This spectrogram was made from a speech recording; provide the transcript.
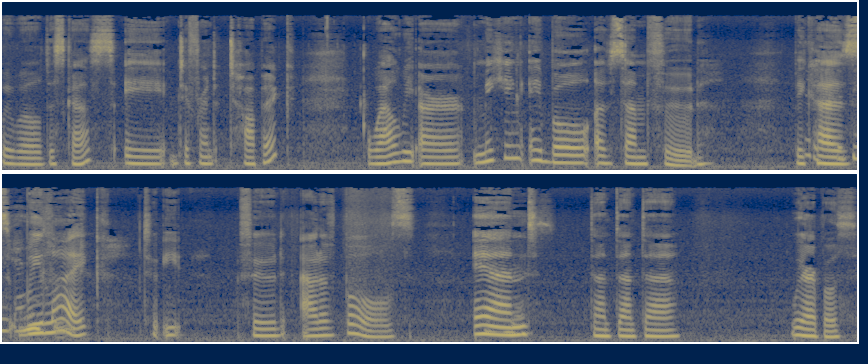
we will discuss a different topic while we are making a bowl of some food because be we food. like to eat food out of bowls. And Yes. dun dun dun, we are both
